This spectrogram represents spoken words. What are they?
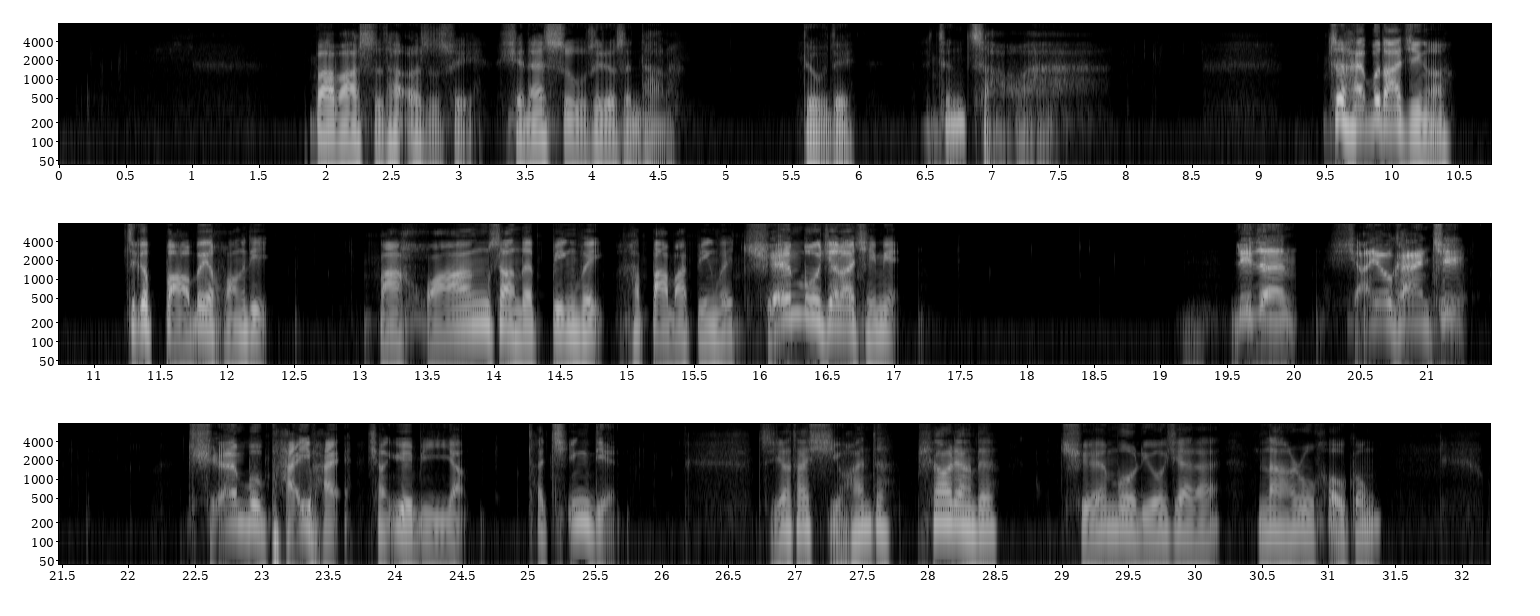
爸爸死他二十岁，显然十五岁就生他了，对不对？真早啊！这还不打紧啊！这个宝贝皇帝把皇上的嫔妃，他爸爸嫔妃全部叫到前面，立正，向右看齐，全部排一排，像阅兵一样，他清点。只要他喜欢的、漂亮的，全部留下来纳入后宫。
